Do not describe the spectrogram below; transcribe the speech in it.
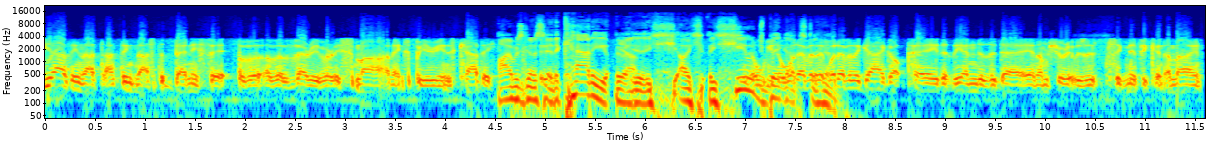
Yeah, I think that I think that's the benefit of a, of a very very smart and experienced caddy. I was going to say the caddy, uh, Yeah. a, a, a huge you know, big you know, whatever the, whatever the guy got paid at the end of the day, and I'm sure it was a significant amount.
